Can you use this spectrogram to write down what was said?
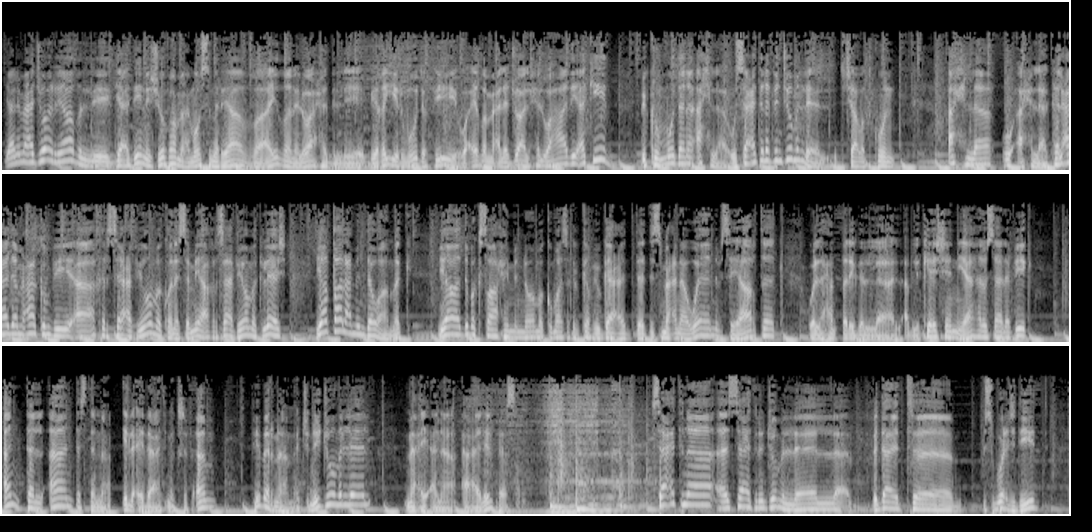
يعني مع أجواء الرياض اللي قاعدين نشوفها مع موسم الرياض أيضا الواحد اللي بيغير mood ه فيه وأيضا مع الأجواء الحلوة هذه أكيد بيكون mood نا أحلى. وساعتنا في نجوم الليل إن شاء الله تكون أحلى وأحلى. كالعادة معاكم في آخر ساعة في يومك وأنا أسميها آخر ساعة في يومك. ليش؟ يا طالع من دوامك يا دبك صاحي من نومك وماسك ال coffee وقاعد تسمعنا وين؟ بسيارتك ولا عن طريق ال application يا هلا وسهلا فيك. أنت الآن تستمع إلى إذاعة Mix FM في برنامج نجوم الليل. معي أنا علي الفيصل. ساعتنا ساعة نجوم الليل بداية أسبوع جديد.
